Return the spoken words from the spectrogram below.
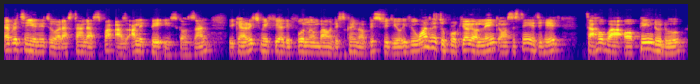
everything you need to understand as far as Alipay is concerned, you can reach me via the phone number on the screen of this video. If you want me to procure your link on 1688, Taobao or Pinduoduo,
